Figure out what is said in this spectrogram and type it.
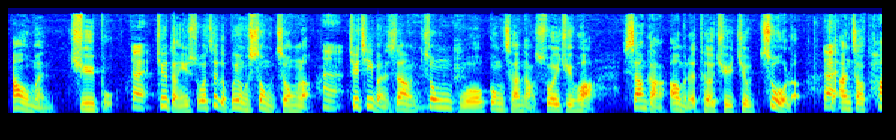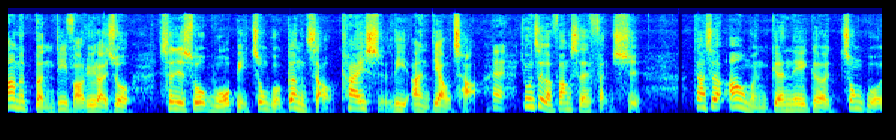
澳门拘捕，对，就等于说这个不用送终了，嗯。就基本上中国共产党说一句话，香港、澳门的特区就做了，就对按照他们本地法律来做，甚至说我比中国更早开始立案调查，对，用这个方式来粉饰。但是澳门跟那个中国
